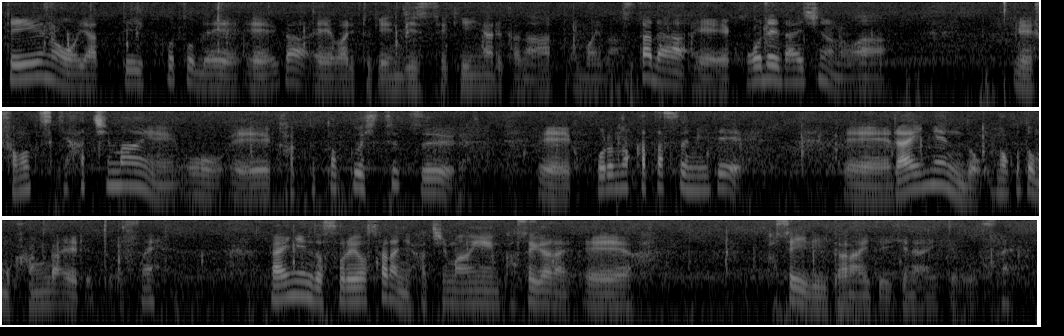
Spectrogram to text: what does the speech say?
っていうのをやっていくことで、えー、が、えー、割と現実的になるかなと思います。ただ、え、ここで大事なのはえその月8万円を、え獲得しつつ、え心の片隅で、え来年度のことも考えるとですね。来年度それをさらに8万円稼がない、え稼いでいかないといけないってことですね。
